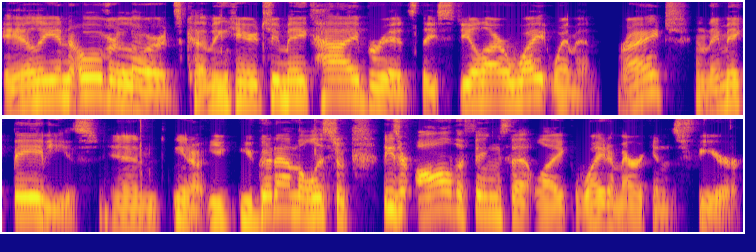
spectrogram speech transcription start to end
alien overlords coming here to make hybrids, they steal our white women, right? And they make babies. And, you know, you, you go down the list of these are all the things that like white Americans fear.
